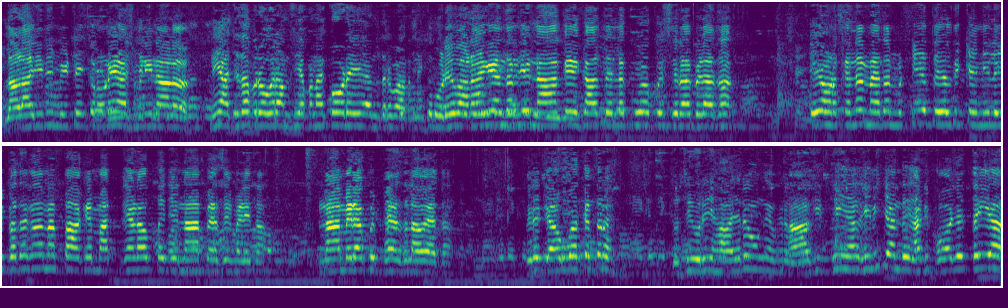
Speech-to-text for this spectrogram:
ਲਾਲਾ ਜੀ ਦੀ ਮੀਟਿੰਗ ਕਰਾਉਣੇ ਆ ਅਸ਼ਮਨੀ ਨਾਲ। ਨਹੀਂ ਅੱਜ ਦਾ ਪ੍ਰੋਗਰਾਮ ਸੀ ਆਪਣਾ ਘੋੜੇ ਅੰਦਰ ਵੜਨੇ। ਘੋੜੇ ਵਾੜਾਂਗੇ ਅੰਦਰ ਜੇ ਨਾ ਕਿਸੇ ਗੱਲ ਤੇ ਲੱਗੂਗਾ ਕੋਈ ਸਿਰਾ ਬਿਲਾ ਤਾਂ। ਇਹ ਹੁਣ ਕਹਿੰਦਾ ਮੈਂ ਤਾਂ ਮਿੱਟੀ ਦੇ ਤੇਲ ਦੀ ਕੈਨੀ ਲਈ ਪਤਾ ਕਹਿੰਦਾ ਮੈਂ ਪਾ ਕੇ ਮੱਚ ਜਾਣਾ ਉੱਤੇ ਜੇ ਨਾ ਪੈਸੇ ਮਿਲੇ ਤਾਂ। ਨਾ ਮੇਰਾ ਕੋਈ ਫੈਸਲਾ ਹੋਇਆ ਤਾਂ। ਫਿਰ ਜਾਊਗਾ ਕਿੱਧਰ? ਤੁਸੀਂ ਉਰੀ ਹਾਜ਼ਰ ਹੋਵੋਗੇ ਫਿਰ? ਹਾਂ ਅਸੀਂ ਇੱਥੇ ਹੀ ਆ, ਅਸੀਂ ਨਹੀਂ ਜਾਂਦੇ ਸਾਡੀ ਫੌਜ ਇੱਥੇ ਹੀ ਆ।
